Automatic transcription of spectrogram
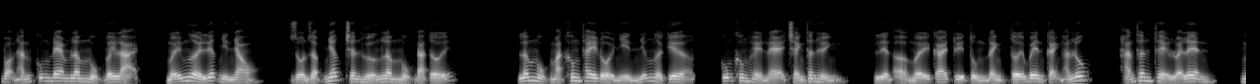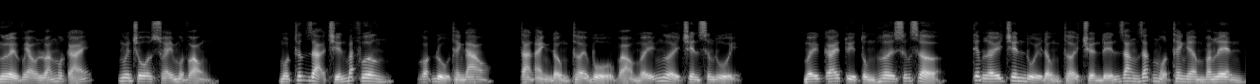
bọn hắn cũng đem Lâm Mục vây lại, mấy người liếc nhìn nhau, dồn dập nhấc chân hướng Lâm Mục đã tới. Lâm Mục mặt không thay đổi nhìn những người kia, cũng không hề né tránh thân hình, liền ở mấy cái tùy tùng đánh tới bên cạnh hắn lúc, hắn thân thể lóe lên, người vèo loáng một cái, nguyên chỗ xoáy một vòng. Một thức dạ chiến bắt phương, gọt đủ thành đao, tàn ảnh đồng thời bổ vào mấy người trên xương đùi. Mấy cái tùy tùng hơi sững sờ, tiếp lấy trên đùi đồng thời truyền đến răng rắc một thanh âm vang lên,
